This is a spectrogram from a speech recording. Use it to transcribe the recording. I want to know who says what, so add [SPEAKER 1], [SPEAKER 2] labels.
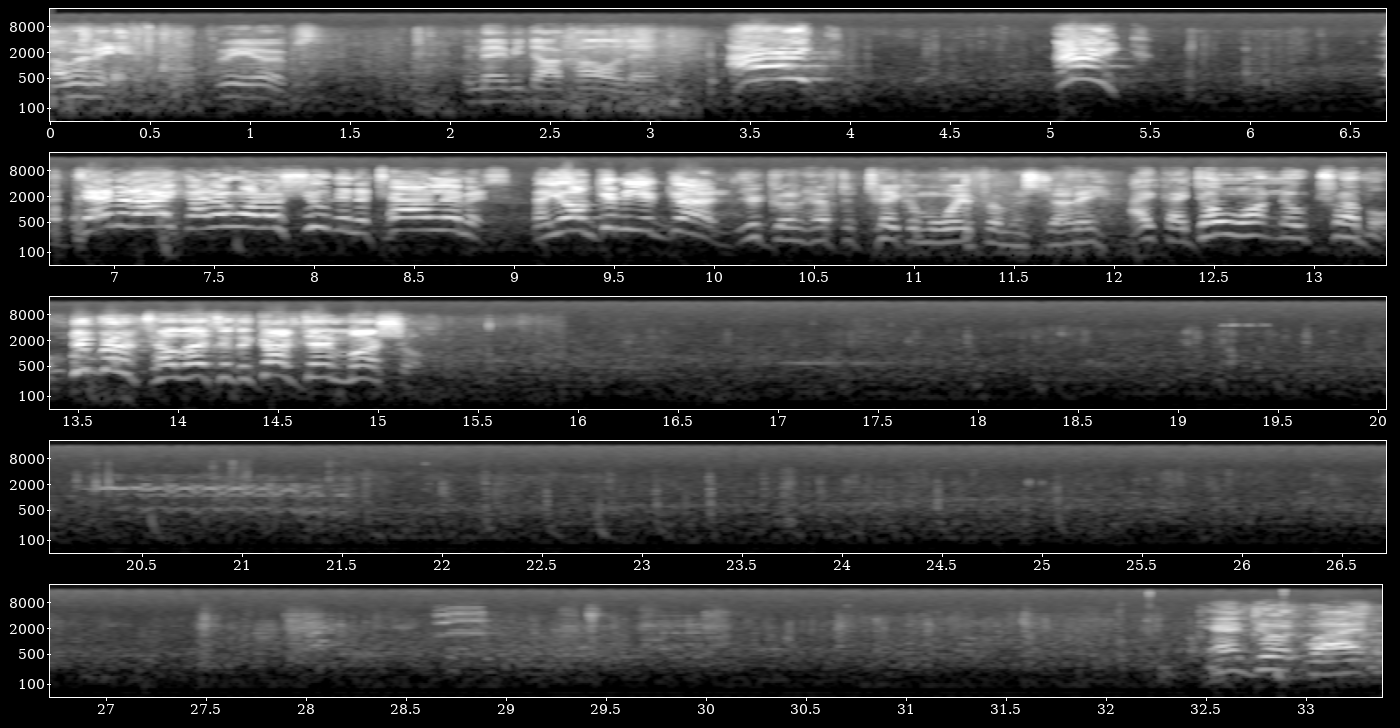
[SPEAKER 1] How many?
[SPEAKER 2] Three Earps. And maybe Doc Holliday.
[SPEAKER 3] Ike! Ike! Now, damn it, Ike, I don't want no shooting in the town limits. Now, y'all give me your gun.
[SPEAKER 1] You're gonna have to take them away from us, Johnny.
[SPEAKER 3] Ike, I don't want no trouble.
[SPEAKER 1] You better tell that to the goddamn marshal.
[SPEAKER 3] Can't do it, Wyatt.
